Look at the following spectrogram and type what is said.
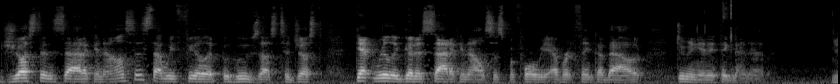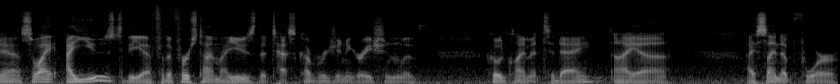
just in static analysis that we feel it behooves us to just get really good at static analysis before we ever think about doing anything dynamic. Yeah, so I, I used the, uh, for the first time, I used the test coverage integration with Code Climate today. I, uh, I signed up for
